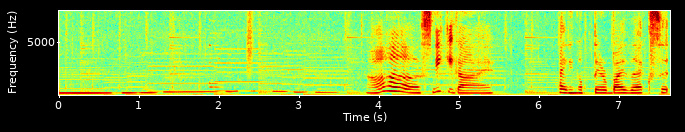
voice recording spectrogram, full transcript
Mm. Sneaky guy. Hiding up there by the exit.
